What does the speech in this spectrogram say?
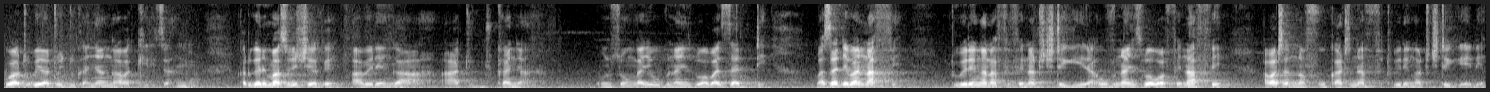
kuba tubeera twejjukanya nga abakkiriza katugende maaso li sheekhe abeere nga atujjukanya ku nsonga y'obuvunanyizibwa bwabazadde. Bazadde bannaffe tubeere nga naffe ffenna tukitegeera. Obuvunanyizibwa bwaffe naffe abatannafuuka ate naffe tubeere nga tukitegeera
